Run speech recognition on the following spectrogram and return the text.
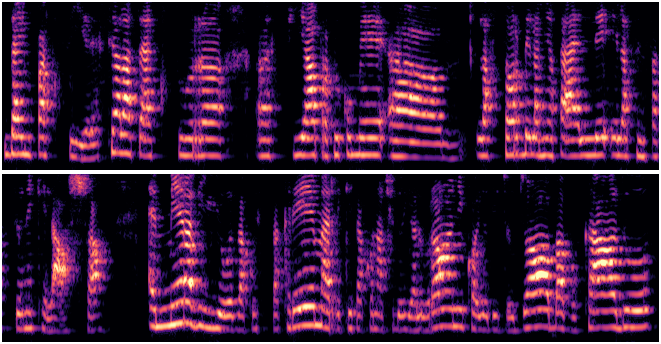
da impazzire, sia la texture uh, sia proprio come uh, l'assorbe la mia pelle e la sensazione che lascia. È meravigliosa questa crema, arricchita con acido ialuronico, olio di jojoba, avocado,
